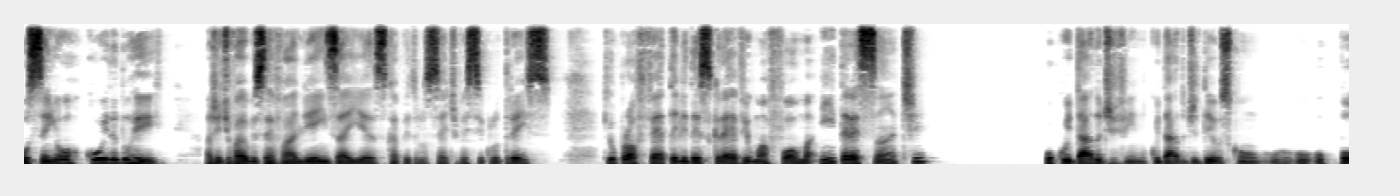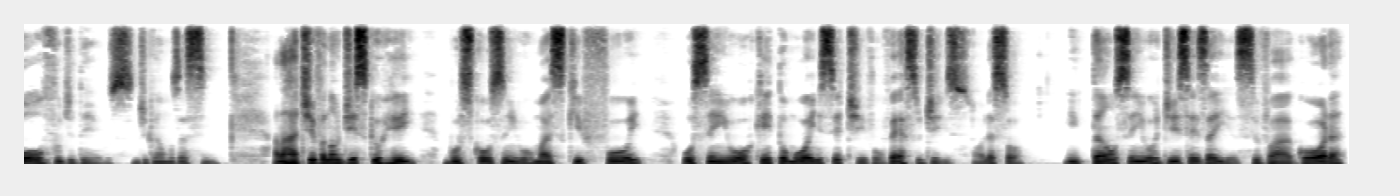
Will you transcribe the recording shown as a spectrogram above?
o Senhor cuida do rei. A gente vai observar ali em Isaías capítulo 7, versículo 3, que o profeta ele descreve uma forma interessante o cuidado divino, o cuidado de Deus com o, o, o, povo de Deus, digamos assim. A narrativa não diz que o rei buscou o Senhor, mas que foi o Senhor quem tomou a iniciativa. O verso diz: olha só. Então o Senhor disse a Isaías: Vá agora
